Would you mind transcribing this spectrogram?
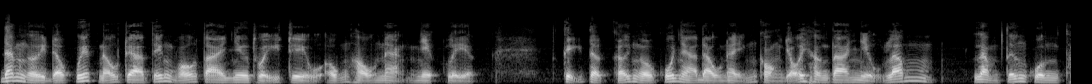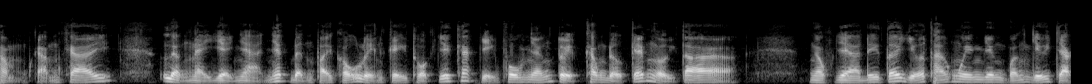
Đám người độc quyết nổ ra tiếng vỗ tay như thủy triều, ủng hộ nàng nhiệt liệt. Kỹ thuật khởi ngựa của nhà đầu này cũng còn giỏi hơn ta nhiều lắm. Lâm tướng quân thầm cảm khái. Lần này về nhà nhất định phải khổ luyện kỹ thuật với các vị phu nhân tuyệt không được kém người ta. Ngọc già đi tới giữa thảo nguyên nhưng vẫn giữ chặt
